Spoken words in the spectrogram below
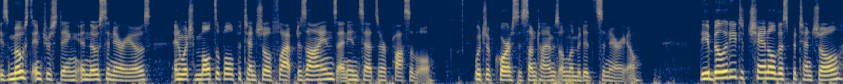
is most interesting in those scenarios in which multiple potential flap designs and insets are possible, which of course is sometimes a limited scenario. The ability to channel this potential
